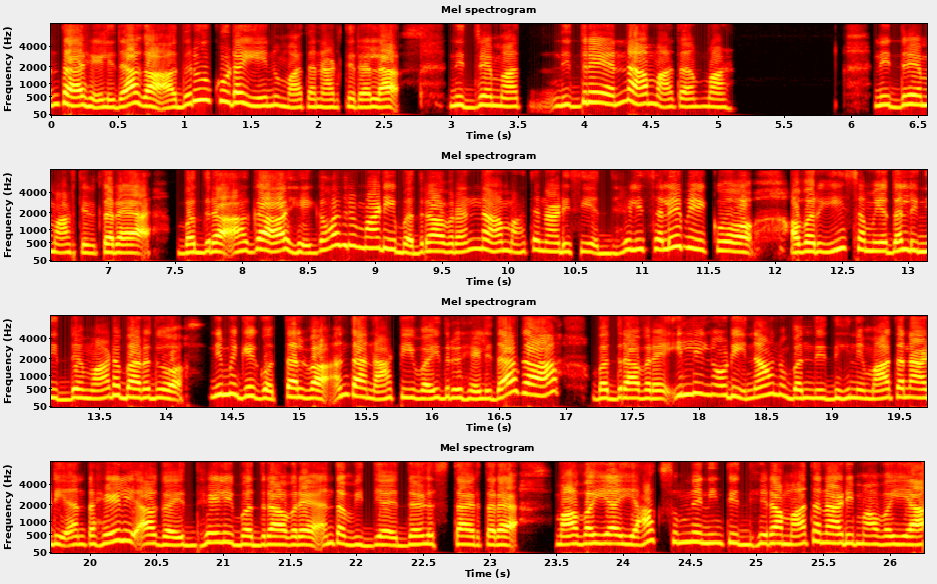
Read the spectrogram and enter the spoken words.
ಅಂತ ಹೇಳಿದಾಗ ಆದರೂ ಕೂಡ ಏನು ಮಾತನಾಡ್ತಿರಲ್ಲ. ನಿದ್ರೆ ಮಾತ್, ನಿದ್ರೆಯನ್ನ ಮಾತ, ಮಾ ನಿದ್ರೆ ಮಾಡ್ತಿರ್ತಾರೆ. ಭದ್ರ, ಆಗ ಹೇಗಾದ್ರೂ ಮಾಡಿ ಭದ್ರ ಅವರನ್ನ ಮಾತನಾಡಿಸಿ ಎದ್ದೇಳಿಸಲೇಬೇಕು. ಅವರು ಈ ಸಮಯದಲ್ಲಿ ನಿದ್ದೆ ಮಾಡಬಾರದು. ನಿಮಗೆ ಗೊತ್ತಲ್ವಾ ಅಂತ ನಾಟಿ ವೈದ್ಯರು ಹೇಳಿದಾಗ, ಭದ್ರ ಅವರೇ, ಇಲ್ಲಿ ನೋಡಿ ನಾನು ಬಂದಿದ್ದೀನಿ ಮಾತನಾಡಿ ಅಂತ ಹೇಳಿ ಆಗ ಎದ್ದೇಳಿ ಭದ್ರ ಅವರೇ ಅಂತ ವಿದ್ಯೆ ಎದ್ದೇಳಿಸ್ತಾ ಇರ್ತಾರೆ. ಮಾವಯ್ಯ, ಯಾಕೆ ಸುಮ್ನೆ ನಿಂತಿದ್ದೀರಾ? ಮಾತನಾಡಿ ಮಾವಯ್ಯ.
